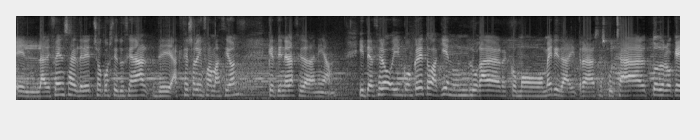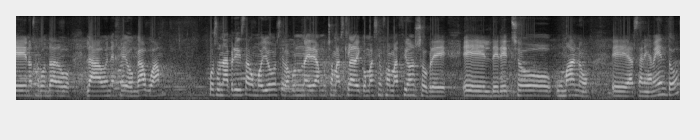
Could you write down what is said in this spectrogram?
la defensa del derecho constitucional de acceso a la información que tiene la ciudadanía. Y tercero, hoy en concreto, aquí en un lugar como Mérida y tras escuchar todo lo que nos ha contado la ONG Ongawa, pues una periodista como yo se va con una idea mucho más clara y con más información sobre el derecho humano al saneamiento.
